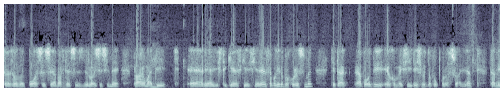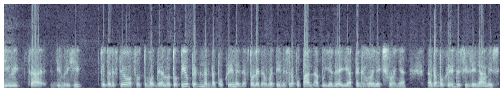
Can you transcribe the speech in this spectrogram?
θα δούμε πόσες από αυτές τις δηλώσεις είναι πράγματι ε, ρεαλιστικές και ισχυρές. Από εκεί θα προχωρήσουμε και θα, από ό,τι έχουμε συζητήσει με το φούπολο Australia, θα, δημιουργη- θα δημιουργηθεί το τελευταίο αυτό το μοντέλο, το οποίο πρέπει να ανταποκρίνεται. Αυτό λέμε, έχουμε πει εμείς τώρα που πάνε από για, για 5 χρόνια, 6 χρόνια, να ανταποκρίνεται στις δυνάμεις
